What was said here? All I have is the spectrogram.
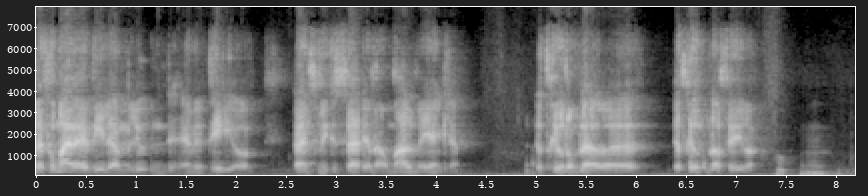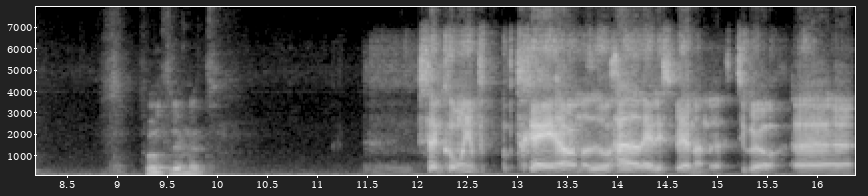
men för mig är William Lund MVP och det är inte så mycket att säga mer om Malmö egentligen. Jag tror de blir, eh, jag tror de blir fyra. Fullt rimligt. Sen kommer vi in på topp tre här nu och här är det spännande tycker jag. Eh,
